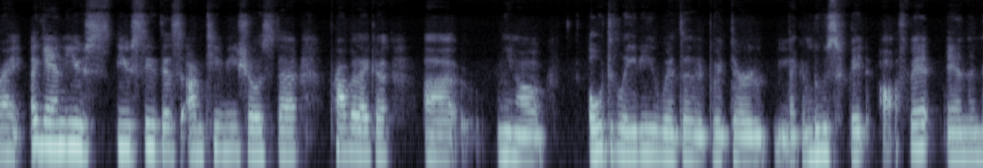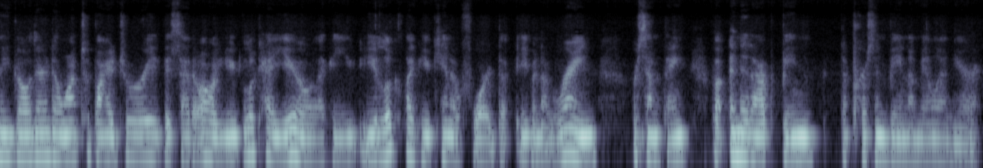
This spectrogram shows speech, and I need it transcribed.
Right? Again, you you see this on TV shows that probably like a uh, you know old lady with a with their like a loose fit outfit and then they go there and they want to buy jewelry. They said oh you look at you. Like you you look like you can't afford the, even a ring or something but ended up being the person being a millionaire.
